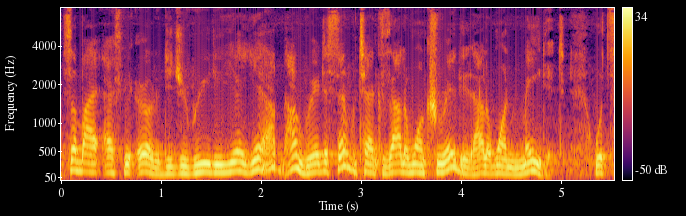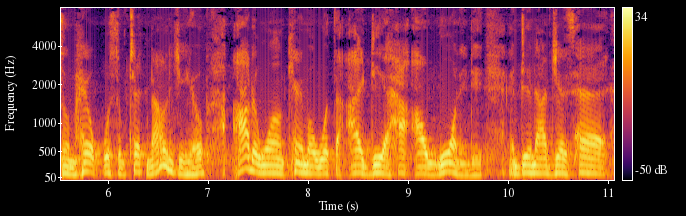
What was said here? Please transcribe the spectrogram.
somebody asked me earlier, did you read it? Yeah, yeah, I, I read it several times because I the one created it. I the one made it with some help, with some technology help. I the one came up with the idea how I wanted it. And then I just had,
